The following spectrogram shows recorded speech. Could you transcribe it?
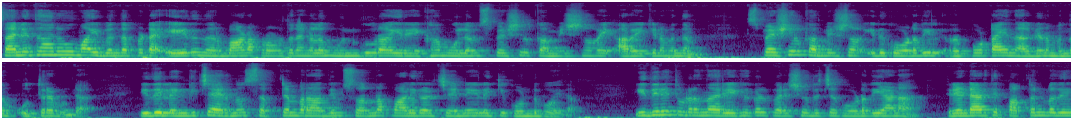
സന്നിധാനവുമായി ബന്ധപ്പെട്ട ഏത് നിർമ്മാണ പ്രവർത്തനങ്ങളും മുൻകൂറായി രേഖാമൂലം സ്പെഷ്യൽ കമ്മീഷണറെ അറിയിക്കണമെന്നും സ്പെഷ്യൽ കമ്മീഷണർ ഇത് കോടതിയിൽ റിപ്പോർട്ടായി നൽകണമെന്നും ഉത്തരവുണ്ട്. ഇത് ലംഘിച്ചായിരുന്നു സെപ്റ്റംബർ ആദ്യം സ്വർണപ്പാളികൾ ചെന്നൈയിലേക്ക് കൊണ്ടുപോയത്. ഇതിനെ തുടർന്ന് രേഖകൾ പരിശോധിച്ച കോടതിയാണ് രണ്ടായിരത്തി പത്തൊൻപതിൽ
